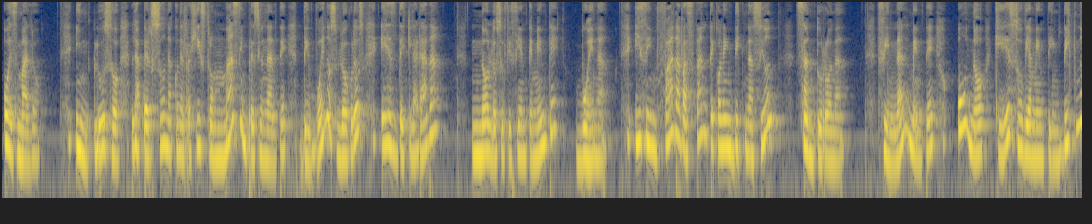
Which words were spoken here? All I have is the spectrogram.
o es malo. Incluso la persona con el registro más impresionante de buenos logros es declarada no lo suficientemente buena y se enfada bastante con la indignación santurrona. Finalmente, uno que es obviamente indigno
